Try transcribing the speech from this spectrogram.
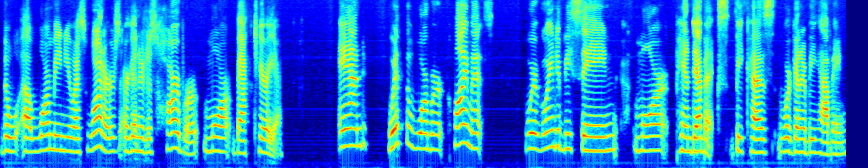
the uh, warming US waters are going to just harbor more bacteria. And with the warmer climates, we're going to be seeing more pandemics because we're going to be having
